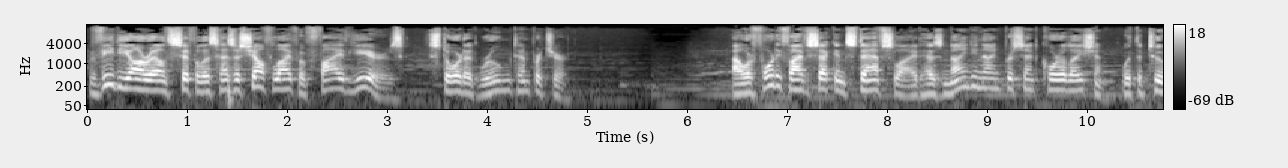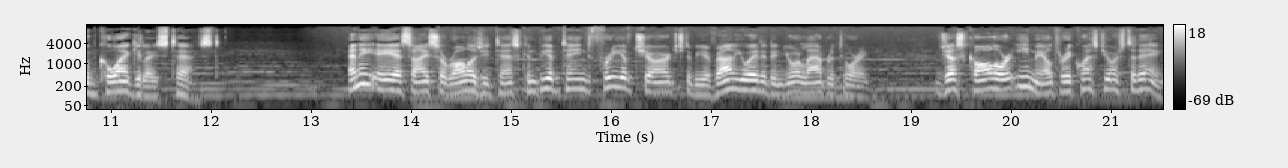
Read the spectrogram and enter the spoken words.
VDRL syphilis has a shelf life of 5 years, stored at room temperature. Our 45-second staph slide has 99% correlation with the tube coagulase test. Any ASI serology test can be obtained free of charge to be evaluated in your laboratory just call or email to request yours today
